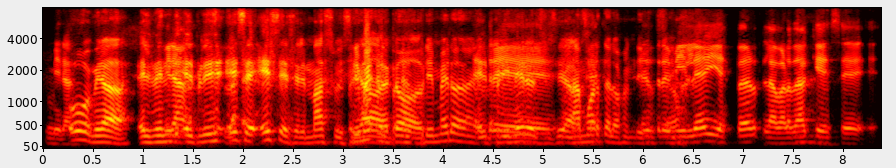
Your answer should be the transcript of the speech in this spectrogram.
Mira. Uh, mirá, el Mirá. el ese, ese es el más El, suicidado primer- de el- el todos. primero El Entre- primero en suicidarse. la muerte de los vendidos. Entre Milei y Expert, la verdad que se,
